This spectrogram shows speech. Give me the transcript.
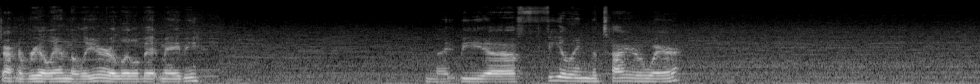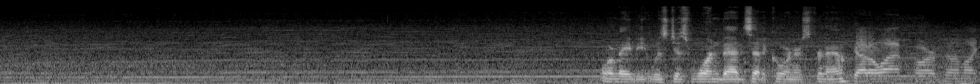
Starting to reel in the leader a little bit, maybe. Might be uh, feeling the tire wear. Or maybe it was just one bad set of corners for now. Got a lap car feeling like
